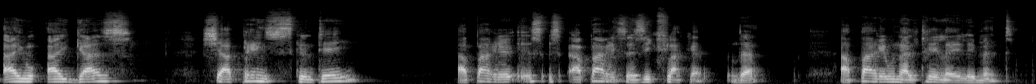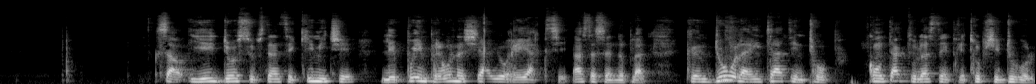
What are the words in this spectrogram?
ai, ai gaz și aprins scântei, apare, apare să zic flacăr, da? Apare un al treilea element. Sau iei două substanțe chimice, le pui împreună și ai o reacție. Asta s-a întâmplat. Când Duhul a intrat în trup, contactul ăsta între trup și Duhul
